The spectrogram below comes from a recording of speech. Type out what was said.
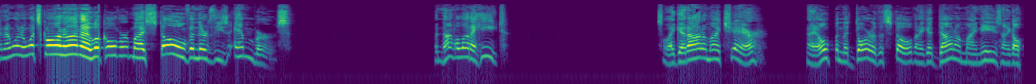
And I wonder what's going on. I look over at my stove and there's these embers but not a lot of heat. So I get out of my chair, and I open the door of the stove, and I get down on my knees and I go,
